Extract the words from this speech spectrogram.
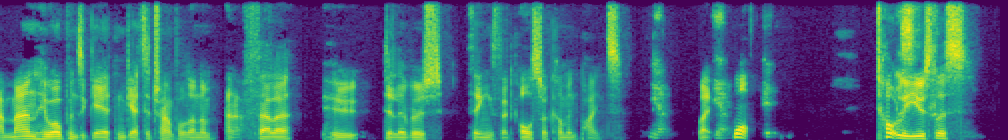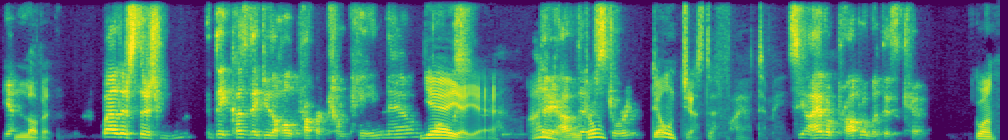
a man who opens a gate and gets it trampled on him, and a fella who delivers things that also come in pints. Yeah. Like Yeah. what? It- Totally useless. Yeah. Love it. Well, there's there's because they do the whole proper campaign now. Yeah, books, yeah, yeah. I They know. have their Don't story. don't justify it to me. See, I have a problem with this kit. Go on.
